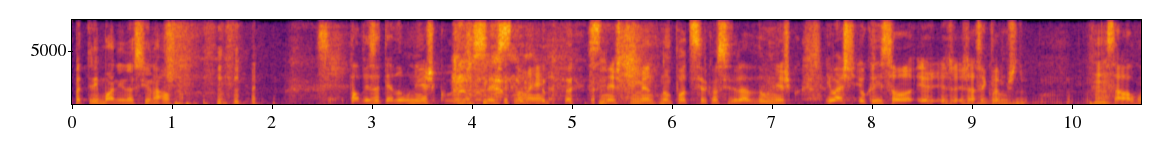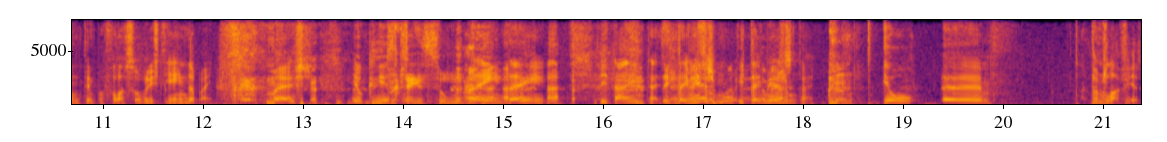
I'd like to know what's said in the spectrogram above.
património nacional. Talvez até da Unesco. Eu não sei se não é, se neste momento não pode ser considerado da Unesco. Eu acho, eu queria só, eu já sei que vamos passar algum tempo a falar sobre isto e ainda bem. Mas eu queria Porque tem sumo, não é? tem, tem. E tem, tem. E tem mesmo, e tem Também mesmo. tem. Eu ah, vamos lá ver.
